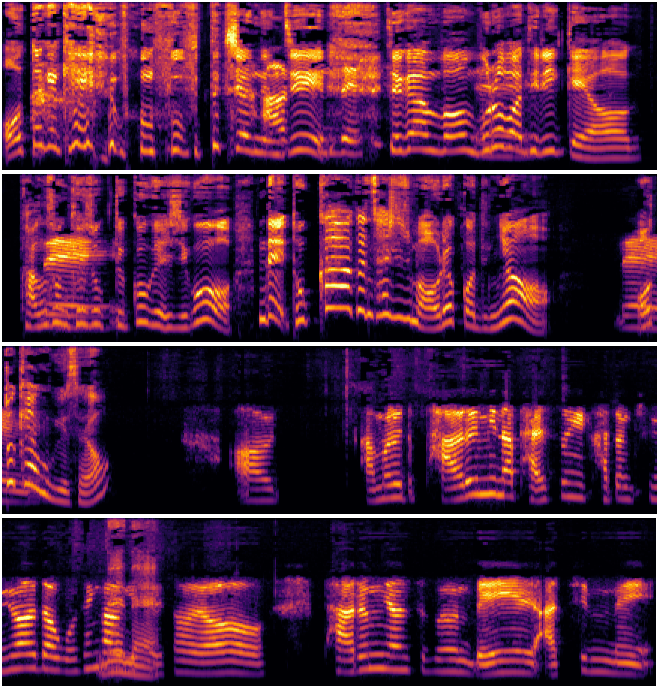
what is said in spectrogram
어떻게 K본부 붙으셨는지 아, 근데- 제가 한번 물어봐 네. 드릴게요. 방송 네. 계속 듣고 계시고. 근데 독학은 사실 좀 어렵거든요. 네. 어떻게 하고 계세요? 아, 아무래도 발음이나 발성이 가장 중요하다고 생각이 네네. 돼서요. 발음 연습은 매일 아침에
